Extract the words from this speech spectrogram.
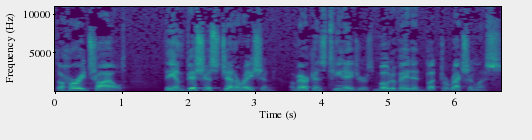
The Hurried Child, The Ambitious Generation, Americans' Teenagers, Motivated but Directionless.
